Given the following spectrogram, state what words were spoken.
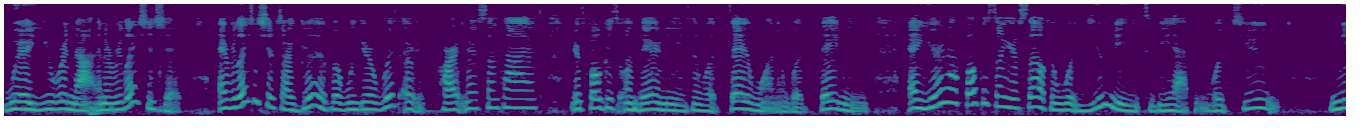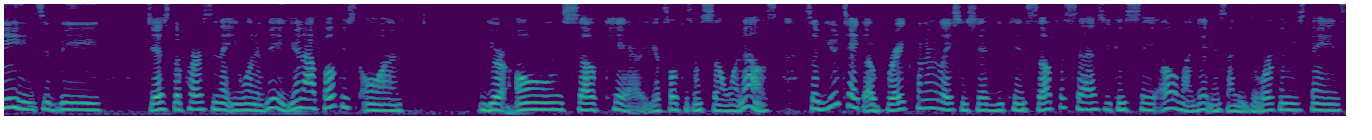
where you were not in a relationship. And relationships are good, but when you're with a partner, sometimes you're focused on their needs and what they want and what they need. And you're not focused on yourself and what you need to be happy, what you need to be just the person that you want to be. You're not focused on your own self care. You're focused on someone else. So if you take a break from the relationship, you can self assess. You can say, oh my goodness, I need to work on these things.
